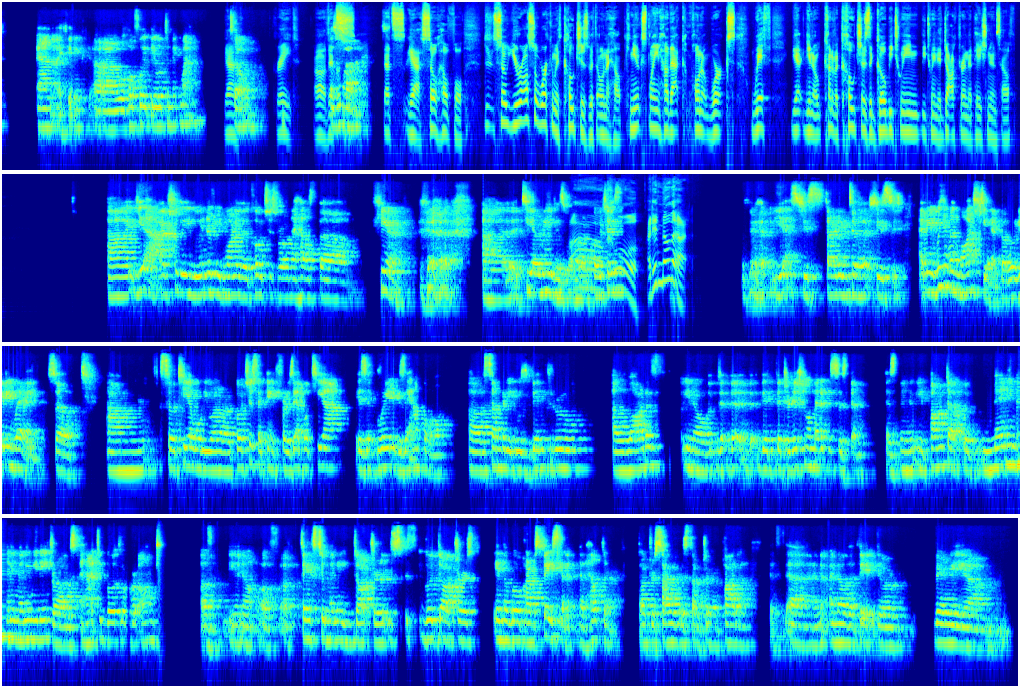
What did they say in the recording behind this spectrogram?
and I think uh, we'll hopefully be able to make money. Yeah, so great. Oh, that's well. that's yeah, so helpful. So you're also working with coaches with Owna Health. Can you explain how that component works with yeah, you know, kind of a coach as a go between between the doctor and the patient himself? Uh, yeah, actually, you interviewed one of the coaches for Owna Health uh, here. uh, Tia Reed is one oh, of our oh, coaches. Cool. I didn't know that. yes, she's starting to. She's. I mean, we haven't launched yet, but we're getting ready. So, um, so Tia will be one of our coaches. I think, for example, Tia is a great example of somebody who's been through a lot of, you know, the, the, the, the traditional medical system has been pumped up with many, many, many, many drugs and had to go through her own of, you know, of, of thanks to many doctors, good doctors in the low carb space that, that helped her. Dr. Cywes, Dr. Apata, uh, and I know that they, they were very um,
